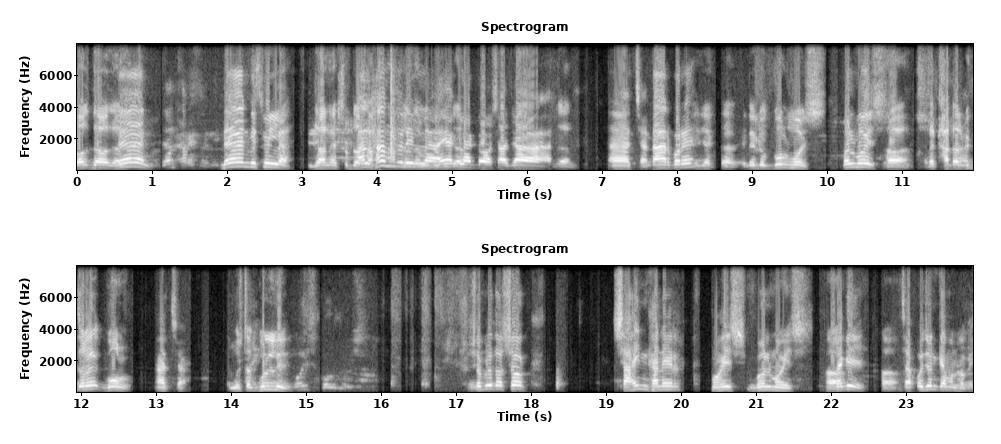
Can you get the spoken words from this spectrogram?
দশ দেওয়া যায় দেন। দেন বিসমিল্লাহ। যান একশো দশ। আলহামদুলিল্লাহ এক লাখ দশ হাজার। আচ্ছা তারপরে? এটা একটু গোল মহিষ। ফুল মহিষ হ্যাঁ এটা খাটার ভিতরে গোল। আচ্ছা। মহিষটা গুল্লি। সুপ্রিয় দর্শক শাহিন খানের মহিষ গোল মহিষ হ্যাঁ। নাকি? হ্যাঁ। আচ্ছা ওজন কেমন হবে?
